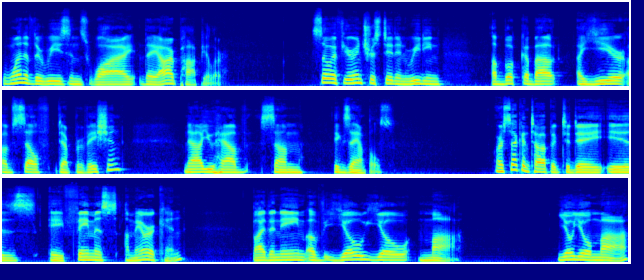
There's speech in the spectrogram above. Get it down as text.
one of the reasons why they are popular. So if you're interested in reading a book about a year of self deprivation, now you have some examples. Our second topic today is a famous American by the name of Yo Yo Ma. Yo Yo Ma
